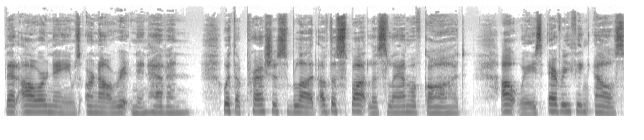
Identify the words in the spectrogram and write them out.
that our names are now written in heaven with the precious blood of the spotless Lamb of God, outweighs everything else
